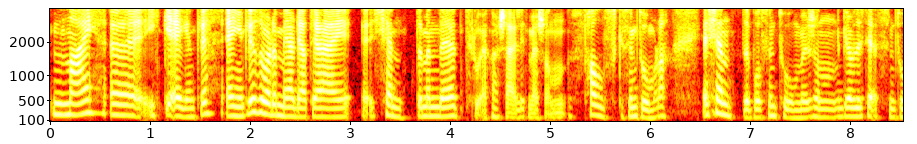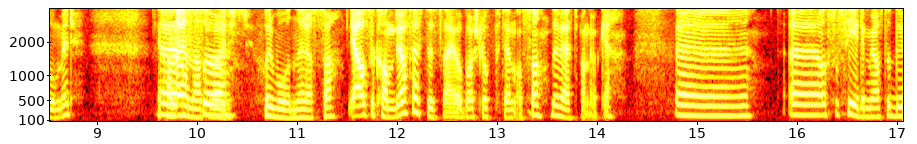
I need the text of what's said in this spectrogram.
Nei, eh, ikke egentlig. Egentlig så var det mer det at jeg kjente, men det tror jeg kanskje er litt mer sånn falske symptomer, da. Jeg kjente på symptomer, sånn graviditetssymptomer. Det kan jo Eh, hende at det var hormoner også. Ja, og så kan det jo ha festet seg og bare sluppet igjen også. Det vet man jo ikke. Eh, eh, og så sier de jo at du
